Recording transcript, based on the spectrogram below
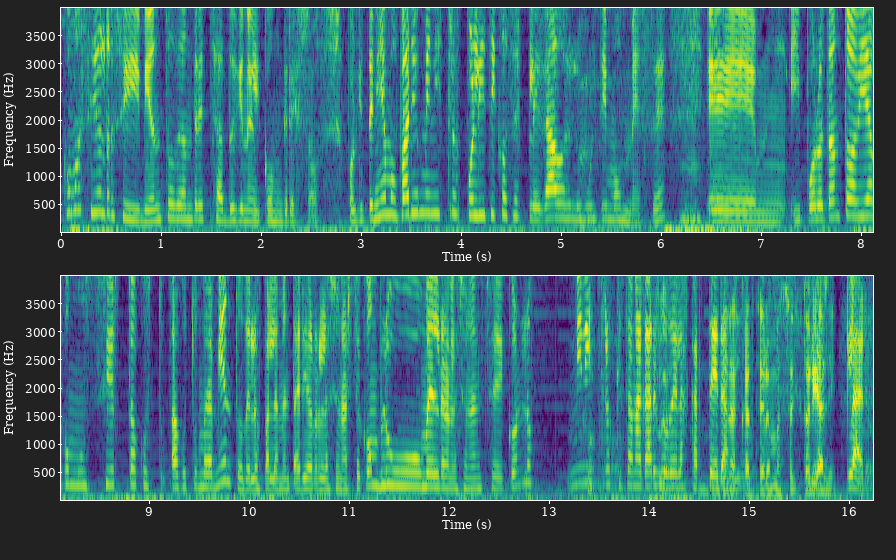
¿Cómo ha sido el recibimiento de Andrés Chadwick en el Congreso? Porque teníamos varios ministros políticos desplegados en los últimos meses eh, y por lo tanto había como un cierto acostu- acostumbramiento de los parlamentarios a relacionarse con Blumel, relacionarse con los ministros que están a cargo Claro, de las carteras. De las carteras más sectoriales. Claro.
